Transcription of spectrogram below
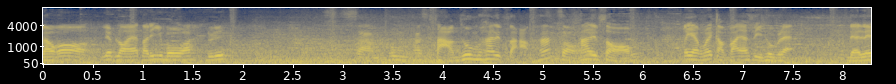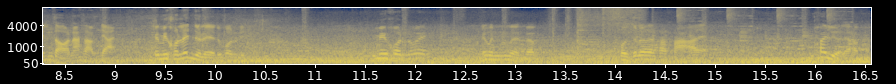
เราก็เรียบร้อยแล้วตอนนี้กี่โมงวะดูดิสามทุ่มสามทุ่มห้าสิบสามฮะห้าสิบสองก็ยังไม่กลับบ้านจะสี่ทุ่มแหละ เดี๋ยวเล่นต่อหน้าสามย่านยังมีคนเล่นอยู่เลยทุกคนดิ มีคนด้วยเอ้ยมันเหมือนแบบ คนก็เลิกซาซาๆแหละไม่ค่อยเหลือแล้วครับจ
